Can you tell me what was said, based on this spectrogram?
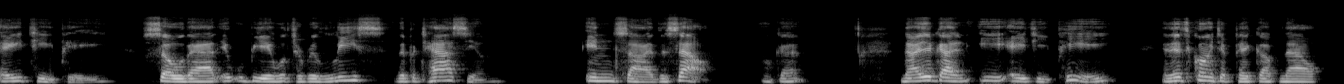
ATP so that it will be able to release the potassium inside the cell. Okay. Now you've got an EATP, and it's going to pick up now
